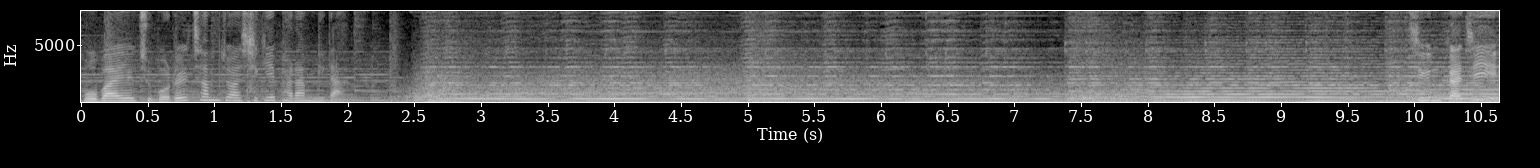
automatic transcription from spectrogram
모바일 주보를 참조하시기 바랍니다. 지금까지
